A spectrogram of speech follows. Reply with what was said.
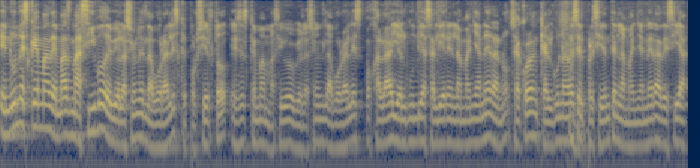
en un esquema además masivo de violaciones laborales, que por cierto, ese esquema masivo de violaciones laborales, ojalá y algún día saliera en la mañanera, ¿no? ¿Se acuerdan que alguna vez el presidente en la mañanera decía,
